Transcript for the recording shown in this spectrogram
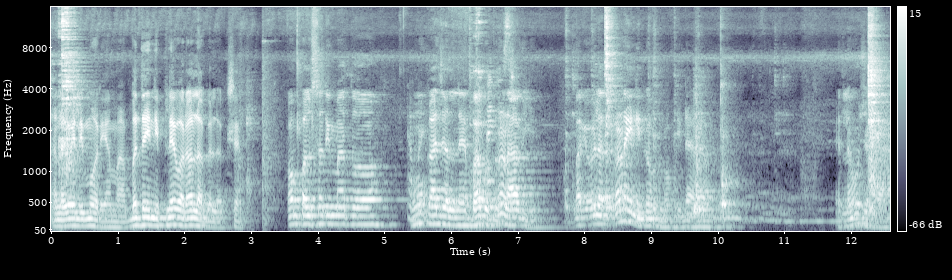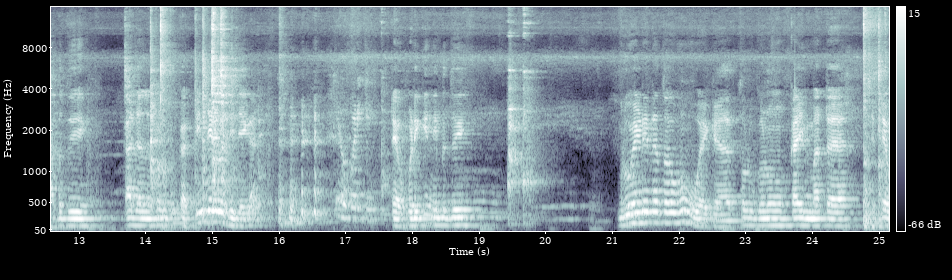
અને ઓઈલી મોરી આમાં. બધાયની ફ્લેવર અલગ અલગ છે. કમ્પલસરીમાં તો હું કાજલ ને બાબુ ત્રણ આવીએ. બાકી ઓલા ત્રણેયની નોખ નોખી દાળ આવે. એટલે હું છે આ બધી કાજલ ને થોડું ટૂંકા ટીંજેરી વધી જાય કા? કેવું પડી ગઈ. ટેવ પડી ગઈ ને બધી ગૃહિણીને તો શું હોય કે થોડું ઘણું કાંઈ માટે ટેવ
